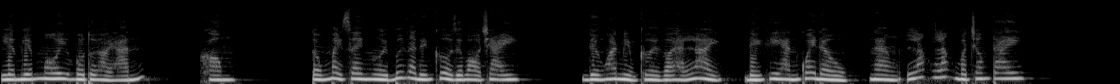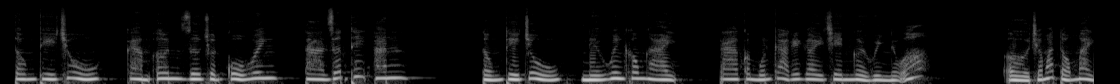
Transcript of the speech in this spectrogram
Liếm liếm môi, vô tội hỏi hắn. Không. Tống mạch xoay người bước ra đến cửa rồi bỏ chạy. Đường hoan mỉm cười gọi hắn lại, Đến khi hắn quay đầu, Nàng lắc lắc vào trong tay. Tống thí chủ, Cảm ơn dưa chuột của huynh, Ta rất thích ăn. Tống thí chủ, nếu huynh không ngại, ta còn muốn cả cái gầy trên người huynh nữa. Ở trong mắt Tống Mạch,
